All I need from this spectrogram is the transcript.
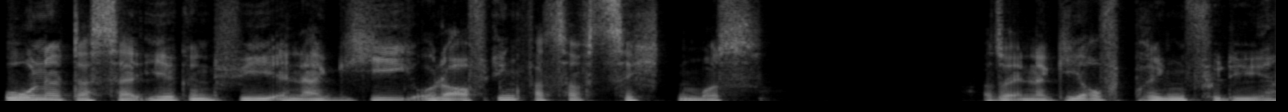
ohne dass er irgendwie Energie oder auf irgendwas verzichten muss. Also Energie aufbringen für die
